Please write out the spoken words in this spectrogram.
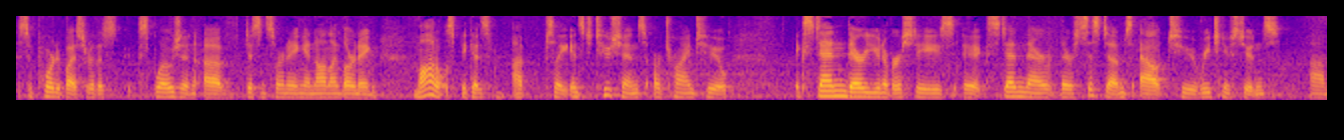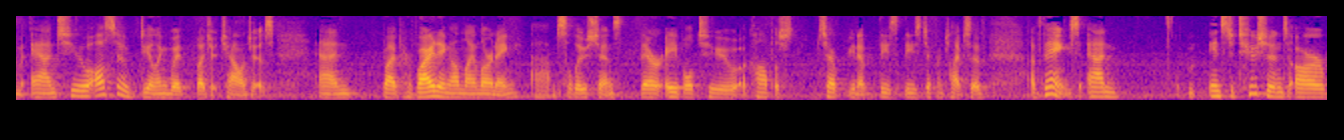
supported by sort of this explosion of distance learning and online learning models because obviously institutions are trying to extend their universities, extend their, their systems out to reach new students, um, and to also dealing with budget challenges. And by providing online learning um, solutions, they're able to accomplish you know, these, these different types of, of things. And institutions are,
